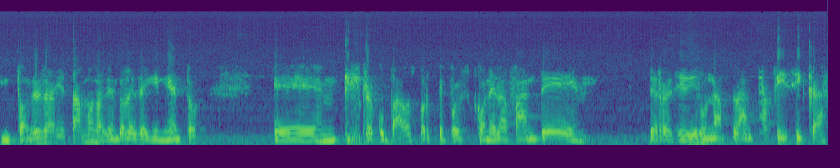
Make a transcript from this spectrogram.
Entonces ahí estamos haciéndole seguimiento, eh, preocupados porque pues con el afán de, recibir una planta física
